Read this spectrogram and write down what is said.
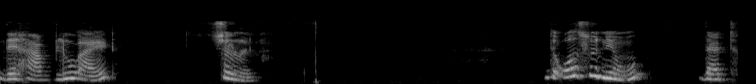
they have blue-eyed children. They also knew that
